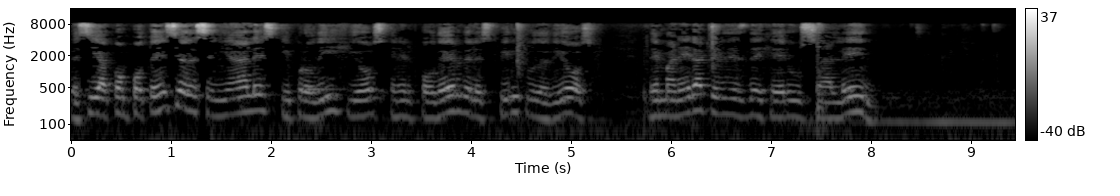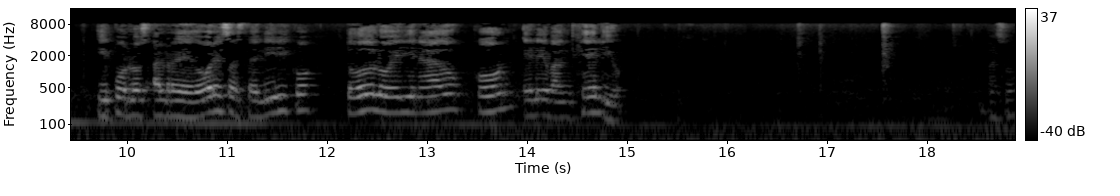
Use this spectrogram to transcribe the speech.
Decía, con potencia de señales y prodigios en el poder del Espíritu de Dios, de manera que desde Jerusalén y por los alrededores hasta el lírico, todo lo he llenado con el Evangelio. ¿Qué pasó?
